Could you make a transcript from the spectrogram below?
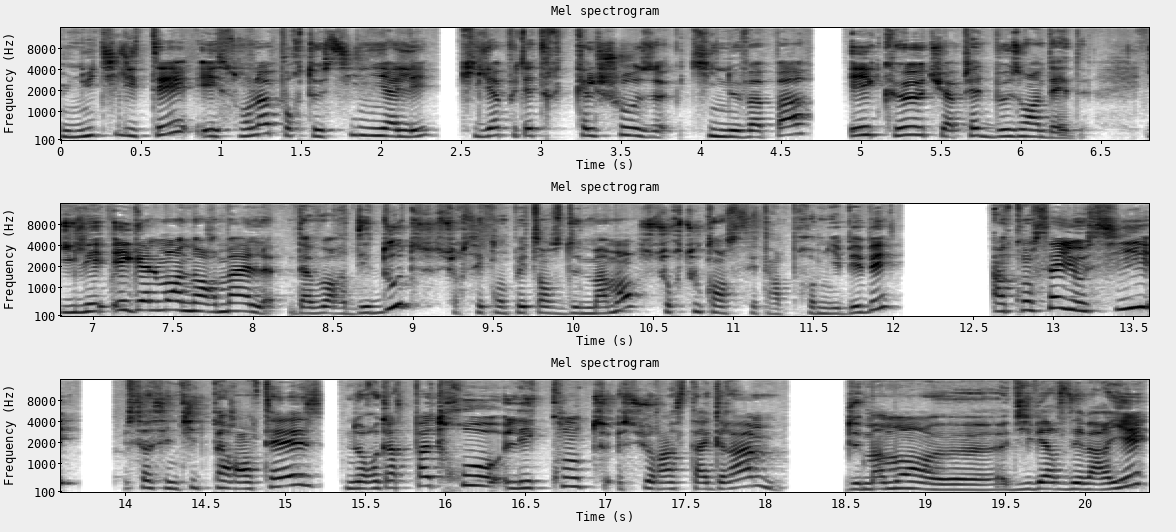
une utilité et sont là pour te signaler qu'il y a peut-être quelque chose qui ne va pas et que tu as peut-être besoin d'aide. Il est également normal d'avoir des doutes sur ses compétences de maman, surtout quand c'est un premier bébé. Un conseil aussi, ça c'est une petite parenthèse, ne regarde pas trop les comptes sur Instagram de mamans euh, diverses et variées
